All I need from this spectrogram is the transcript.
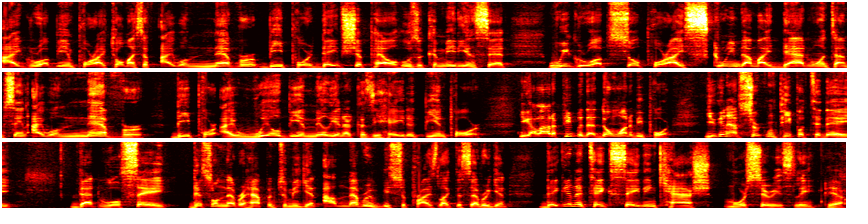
I grew up being poor. I told myself, I will never be poor. Dave Chappelle, who's a comedian, said, We grew up so poor. I screamed at my dad one time saying, I will never be poor. I will be a millionaire because he hated being poor. You got a lot of people that don't want to be poor. You're going to have certain people today that will say, This will never happen to me again. I'll never be surprised like this ever again. They're going to take saving cash more seriously. Yeah.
